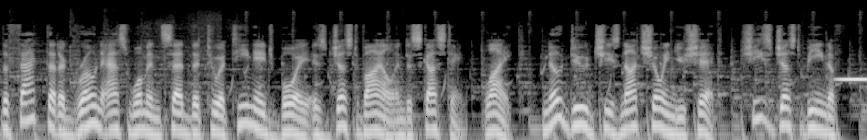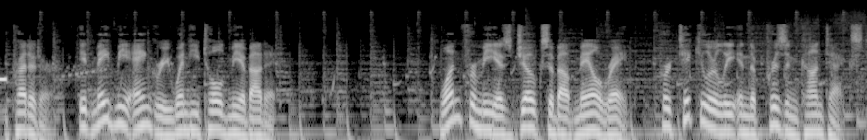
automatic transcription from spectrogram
The fact that a grown-ass woman said that to a teenage boy is just vile and disgusting. Like, no dude she's not showing you shit. She's just being a predator. It made me angry when he told me about it. One for me is jokes about male rape particularly in the prison context.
